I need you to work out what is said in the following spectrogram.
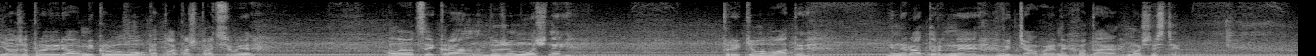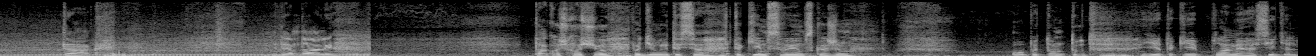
Я вже провіряв, мікроволновка також працює. Але оцей кран дуже мощний. 3 кВт. Генератор не витягує, не вистачає мощності. Так. Йдемо далі. Також хочу поділитися таким своїм, скажімо, опитом. Тут є такий плам'я-гаситель.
